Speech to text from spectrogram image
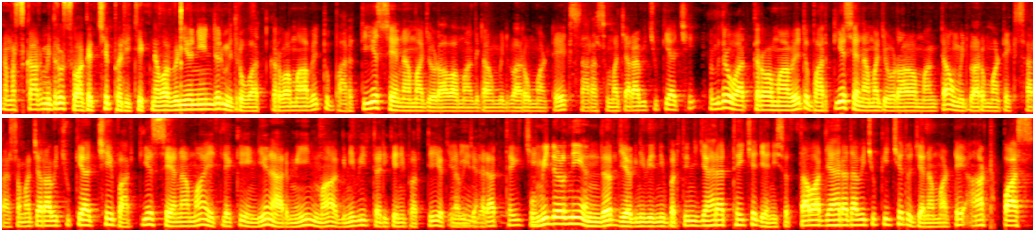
નમસ્કાર મિત્રો સ્વાગત છે ફરીથી એક નવા વિડીયોની અંદર. મિત્રો વાત કરવામાં આવે તો ભારતીય સેનામાં જોડાવા માંગતા ઉમેદવારો માટે એક સારા સમાચાર આવી ચૂક્યા છે. તો મિત્રો વાત કરવામાં આવે તો ભારતીય સેનામાં જોડાવા માંગતા ઉમેદવારો માટે એક સારા સમાચાર આવી ચૂક્યા છે. ભારતીય સેનામાં એટલે કે ઇન્ડિયન આર્મીમાં અગ્નિવીર તરીકેની ભરતી એક નવી જાહેરાત થઈ છે. ભૂમિદળની અંદર જે અગ્નિવીરની ભરતીની જાહેરાત થઈ છે જેની સત્તાવાર જાહેરાત આવી ચૂકી છે તો જેના માટે આઠ પાસ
